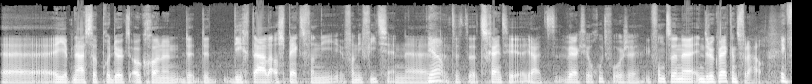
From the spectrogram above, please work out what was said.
Je hebt naast dat product ook gewoon een, de, de digitale aspect van die, van die fiets. En ja. dat, dat, schijnt, ja, het werkt heel goed voor ze. Ik vond het een indrukwekkend verhaal. Ik,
